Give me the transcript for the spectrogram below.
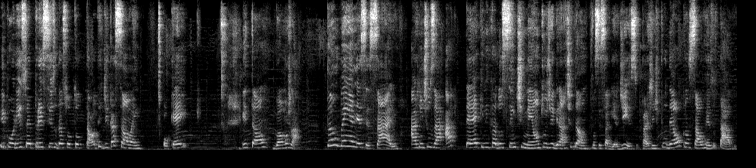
E por isso é preciso da sua total dedicação, hein? Ok? Então, vamos lá. Também é necessário a gente usar a técnica do sentimento de gratidão. Você sabia disso? Para a gente poder alcançar o resultado.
